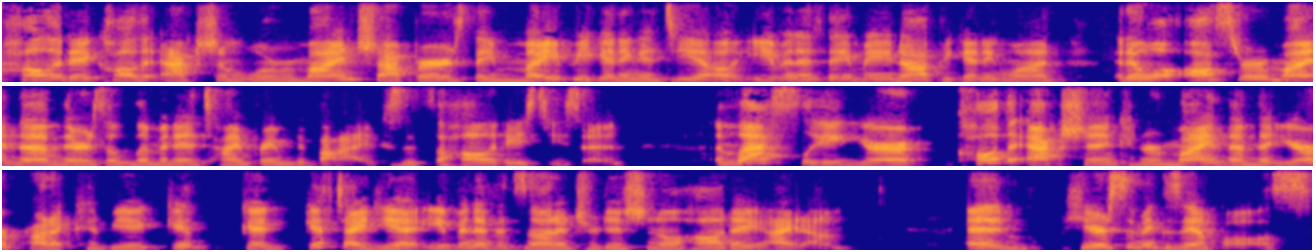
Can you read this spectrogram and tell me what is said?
holiday call to action will remind shoppers they might be getting a deal, even if they may not be getting one. And it will also remind them there's a limited time frame to buy because it's the holiday season. And lastly, your call to action can remind them that your product could be a gift, good gift idea, even if it's not a traditional holiday item. And here's some examples.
